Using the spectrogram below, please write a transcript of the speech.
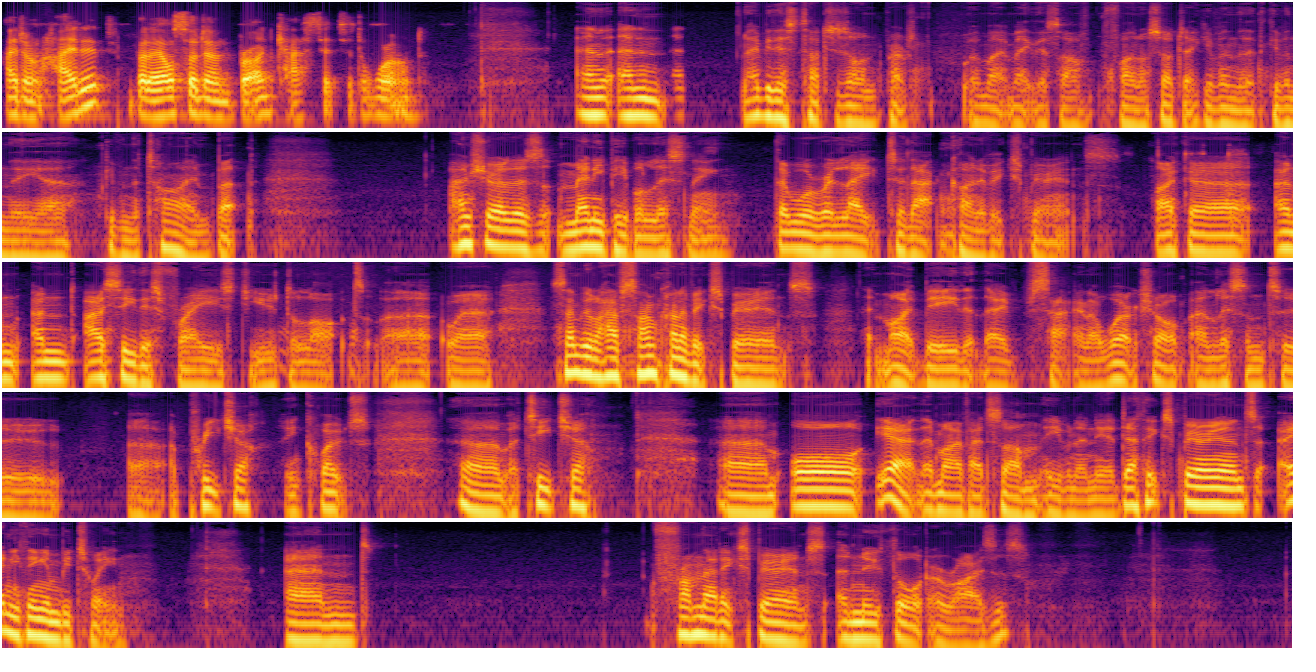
I don't hide it, but I also don't broadcast it to the world. And and maybe this touches on perhaps we might make this our final subject given the given the uh, given the time, but I'm sure there's many people listening that will relate to that kind of experience like uh and and I see this phrase used a lot uh, where some people have some kind of experience. It might be that they've sat in a workshop and listened to uh, a preacher, in quotes, um, a teacher, um, or yeah, they might have had some even a near death experience, anything in between, and from that experience, a new thought arises,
